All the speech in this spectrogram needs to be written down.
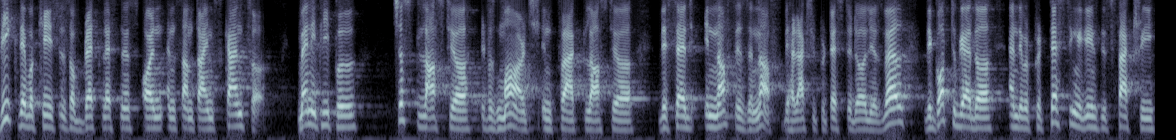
week there were cases of breathlessness or, and sometimes cancer many people, just last year, it was March, in fact, last year, they said enough is enough. They had actually protested earlier as well. They got together and they were protesting against this factory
